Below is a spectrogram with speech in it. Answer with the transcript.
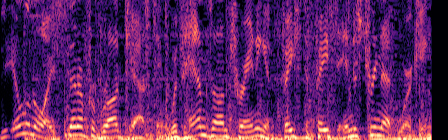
The Illinois Center for Broadcasting, with hands-on training and face-to-face industry networking,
